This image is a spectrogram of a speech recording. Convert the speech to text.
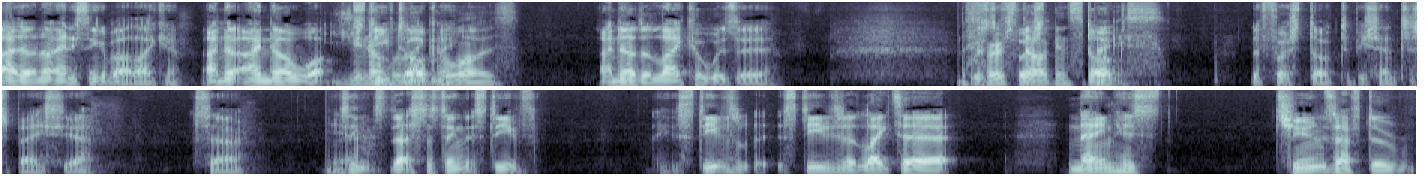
I don't know anything about Laika. I know. I know what You know Steve who told Laika me. was? I know that Laika was a The Was the first, first dog in dog. space. the first dog to be sent to space. Yeah, so Yeah. I think that's the thing that Steve, Steve, Steve's like to name his tunes after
